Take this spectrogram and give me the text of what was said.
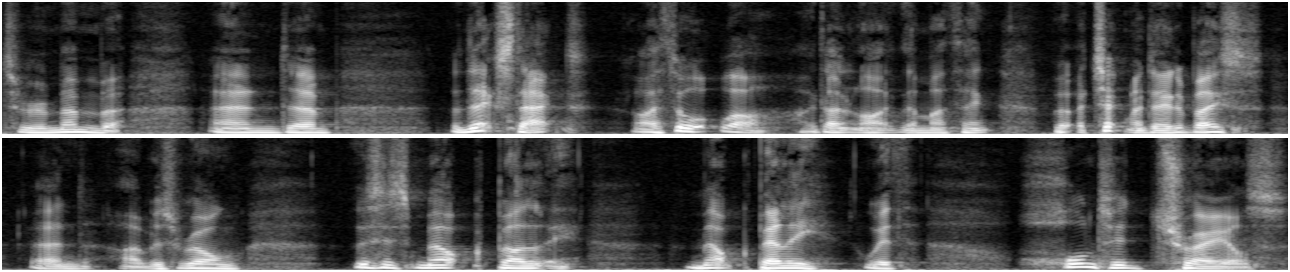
to remember. And um, the next act, I thought, well, I don't like them, I think, but I checked my database and I was wrong. This is Milk Belly, Milk Belly with Haunted Trails.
